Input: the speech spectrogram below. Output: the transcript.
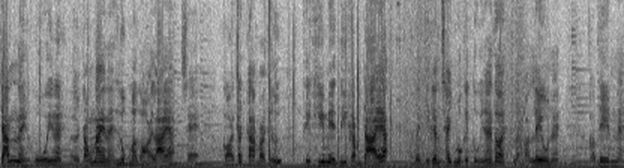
chăn này gối này ở trong này này lúc mà gọi lại á sẽ gói tất cả mọi thứ. Thì khi mình đi cắm trại á là chỉ cần xách một cái túi này thôi là có lều này có đêm này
